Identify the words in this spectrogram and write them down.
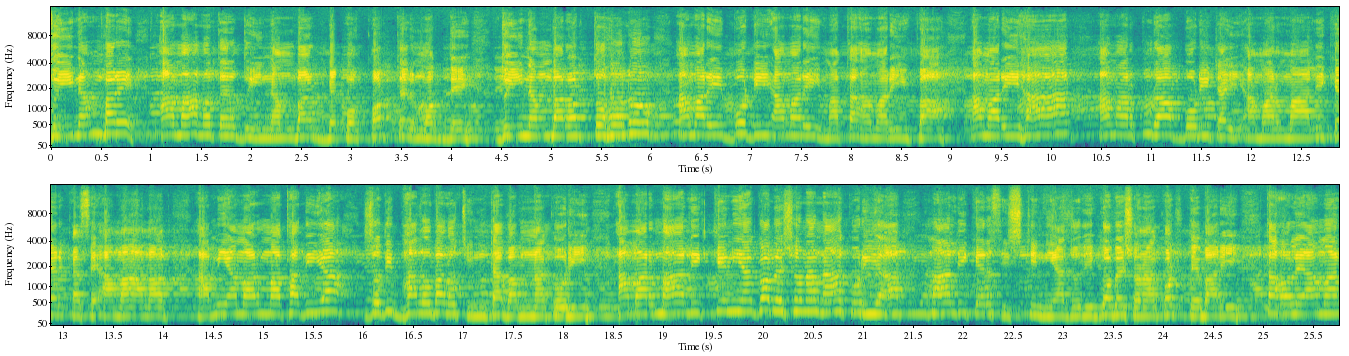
দুই নম্বরে আমানতের দুই নাম্বার ব্যাপক অর্থের মধ্যে। দুই নাম্বার অর্থ হলো, আমার এই বডি আমার এই মাথা, আমার এই পা, আমার এই হাত আমার পুরা বডিটাই আমার মালিকের কাছে আমানত। আমি আমার মাথা দিয়া যদি ভালো ভালো চিন্তা ভাবনা করি, আমার মালিককে নিয়ে গবেষণা না করিয়া, মালিকের সৃষ্টি নিয়ে যদি গবেষণা করতে পারি, তাহলে আমার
